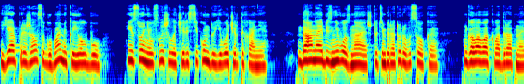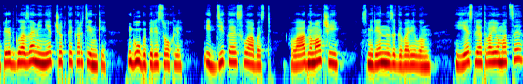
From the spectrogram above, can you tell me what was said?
Яр прижался губами к ее лбу, и Соня услышала через секунду его чертыхание. Да она и без него знает, что температура высокая. Голова квадратная, перед глазами нет четкой картинки. Губы пересохли. И дикая слабость. «Ладно, молчи», — смиренно заговорил он. «Если о твоем отце,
